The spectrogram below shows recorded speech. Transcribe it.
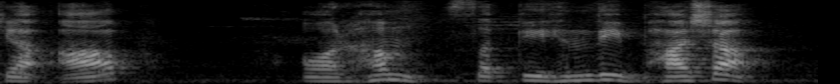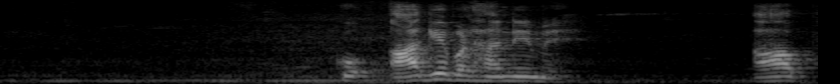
क्या आप और हम सबकी हिंदी भाषा को आगे बढ़ाने में आप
